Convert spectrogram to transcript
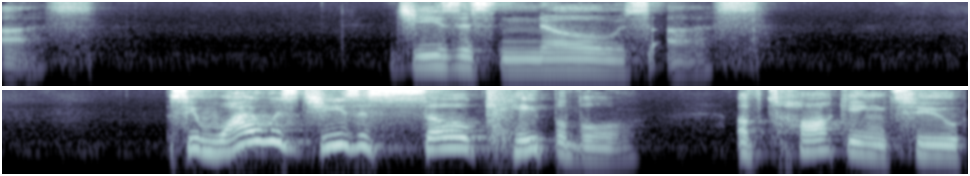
us. Jesus knows us. See, why was Jesus so capable of talking to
